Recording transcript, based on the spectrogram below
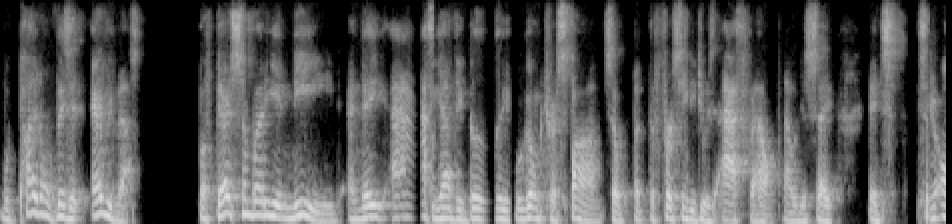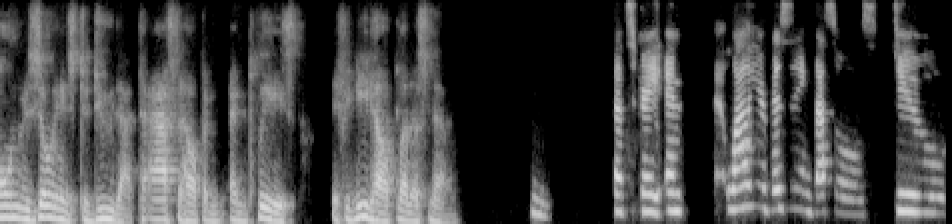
we probably don't visit every vessel. But if there's somebody in need and they ask, we have the ability, we're going to respond. So, but the first thing you do is ask for help. And I would just say it's, it's your own resilience to do that, to ask for help. And, and please, if you need help, let us know. Hmm. That's great. And while you're visiting vessels, do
